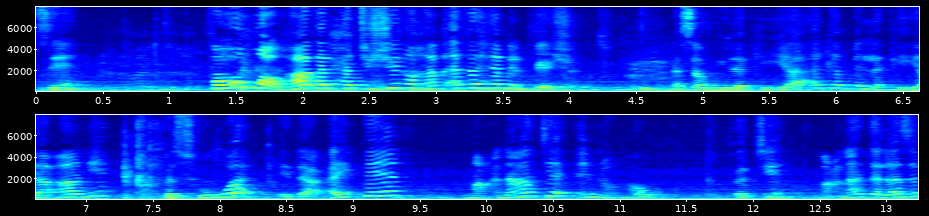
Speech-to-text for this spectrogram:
زين؟ فهو وهذا الحكي شنو؟ هم أفهم ال patient أسوي لك إياه أكمل لك إياه أني بس هو إذا أي pain معناته إنه أو فشي معناته لازم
